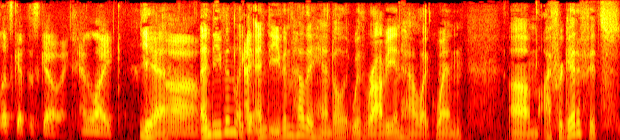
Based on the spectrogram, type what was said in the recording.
let's get this going and like Yeah. um, and even like and- and even how they handle it with Ravi and how like when um I forget if it's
